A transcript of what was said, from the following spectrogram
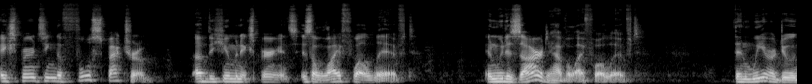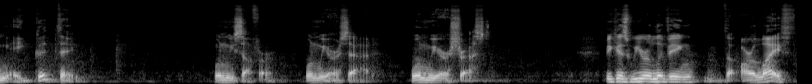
experiencing the full spectrum of the human experience is a life well lived, and we desire to have a life well lived, then we are doing a good thing when we suffer, when we are sad, when we are stressed. Because we are living the, our life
